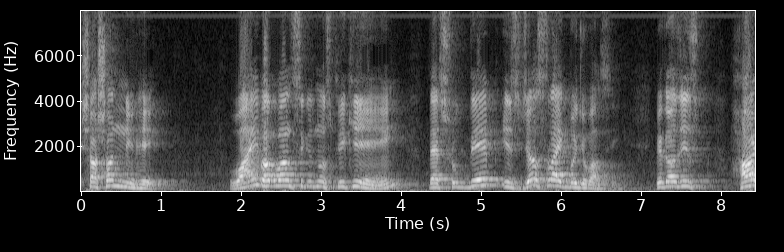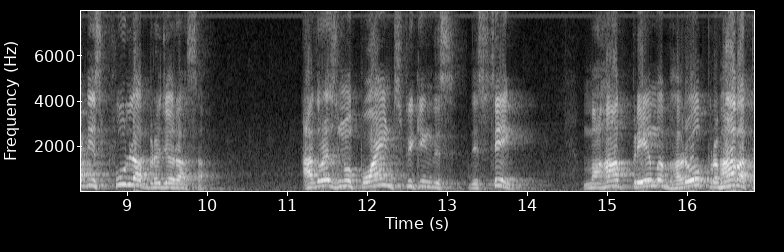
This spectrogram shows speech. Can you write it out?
शसन्निभे why Bhagavan Shri Krishna speaking that Sukhdev is just like Brajavasi because his heart is full of ब्रजरासा otherwise no point speaking this this thing महाप्रेम भरो प्रभावत।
